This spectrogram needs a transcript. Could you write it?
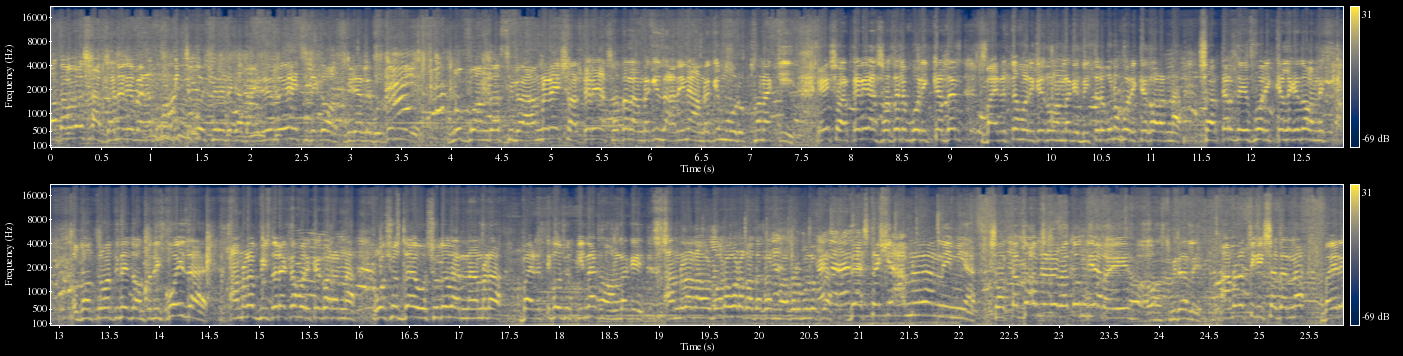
কথা বলে সাবধানে দেবেন না তোমার কিছু কোশ্চেন দেখে বাইরে লয়ে আইছি দেখে হসপিটালে বুঝছেন নি? মুখ বন্ধ ছিল। আপনারা এই সরকারি হাসপাতাল আমরা কি জানি না আমরা কি মূর্খ নাকি? এই সরকারি হাসপাতালে পরীক্ষা দেন বাইরেতে পরীক্ষা করার লাগে ভিতরে কোনো পরীক্ষা করার না। সরকার যে পরীক্ষা লেগে তো অনেক যন্ত্রপাতি দেয় যন্ত্রপাতি কই যায়? আমরা ভিতরে একটা পরীক্ষা করার না। ওষুধ দেয় ওষুধও দেন না আমরা। বাইরে থেকে ওষুধ কিনা খাওয়ার লাগে। আমরা না বড় বড় কথা কারণ নজর মূলক দেশটা কি আপনারা নেই মিয়া? সরকার তো আপনারা বেতন দিয়ে এই হসপিটালে আমরা চিকিৎসা দেন না বাইরে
